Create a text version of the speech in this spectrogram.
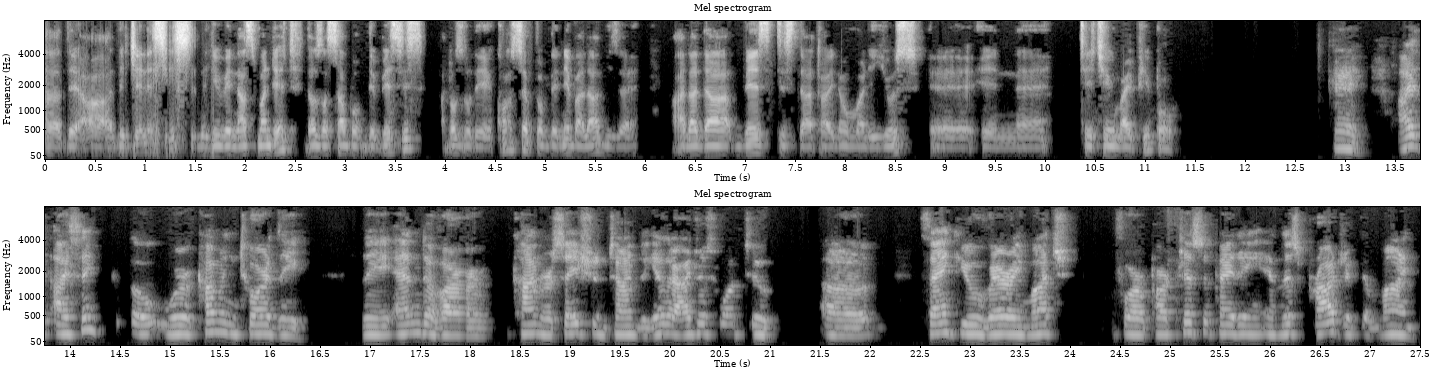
Uh, the uh, the Genesis, the given us mandate, those are some of the basis, and also the concept of the never is a another basis that I normally use uh, in uh, teaching my people. Okay, I I think uh, we're coming toward the the end of our conversation time together. I just want to uh, thank you very much for participating in this project of mine.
